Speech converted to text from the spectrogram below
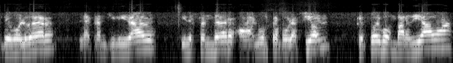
devolver la tranquilidad y defender a nuestra población que fue bombardeada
